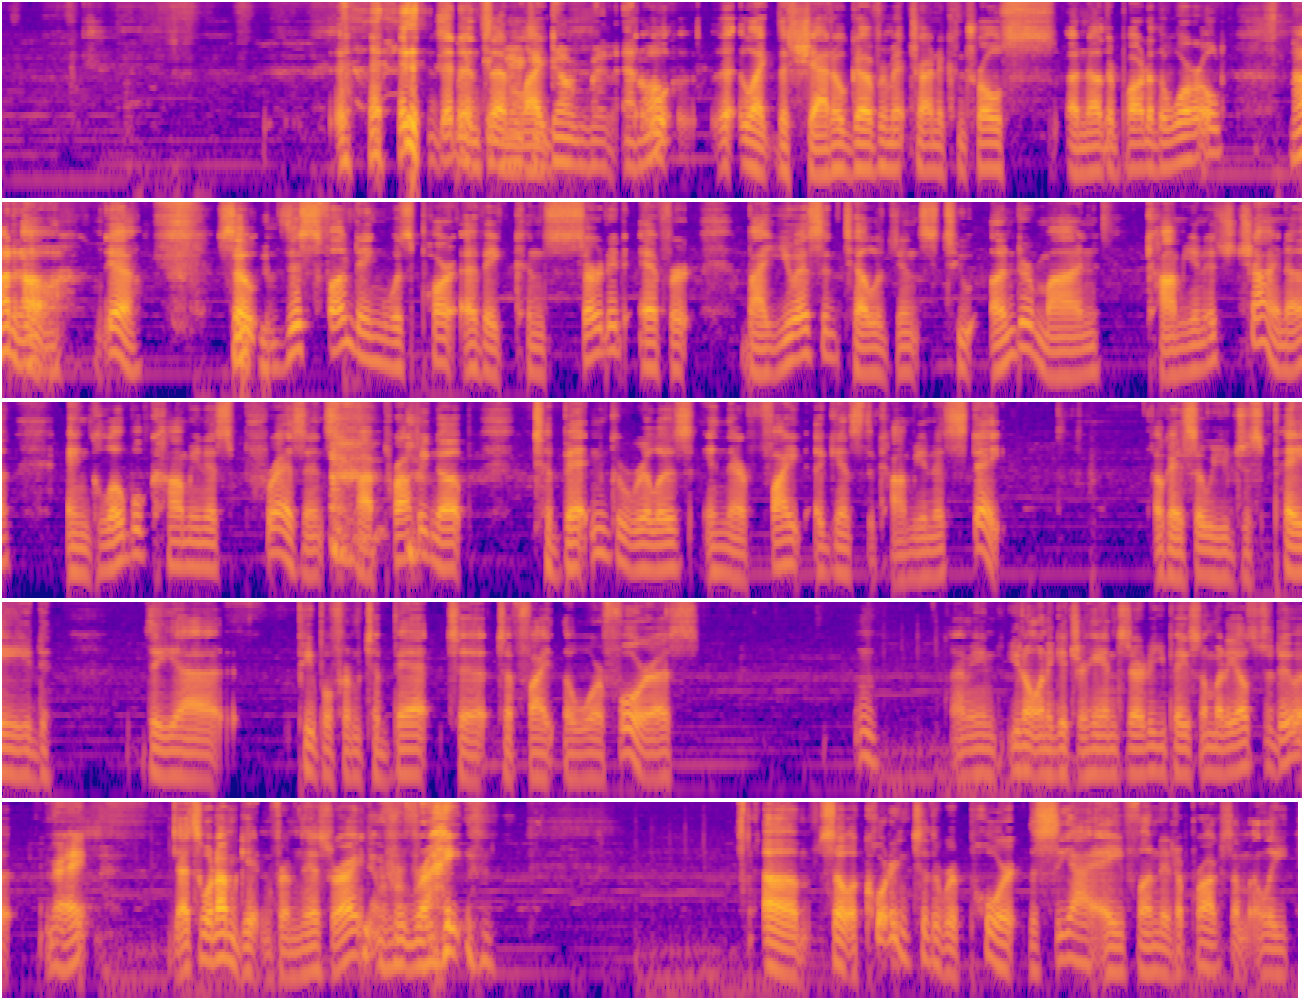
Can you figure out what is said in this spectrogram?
that doesn't sound like government at all. uh, like the shadow government trying to control another part of the world. Not at oh. all. Yeah. So this funding was part of a concerted effort by U.S. intelligence to undermine communist China and global communist presence by propping up Tibetan guerrillas in their fight against the communist state. Okay, so you just paid the uh, people from Tibet to to fight the war for us. Hmm. I mean, you don't want to get your hands dirty. You pay somebody else to do it. Right. That's what I'm getting from this, right? Right. Um, so, according to the report, the CIA funded approximately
